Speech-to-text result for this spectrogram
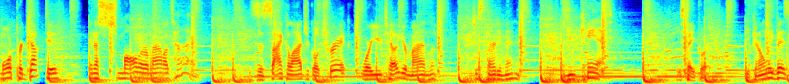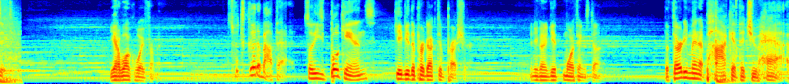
more productive in a smaller amount of time. This is a psychological trick where you tell your mind, look, just 30 minutes. You can't. You stay put. You can only visit. You got to walk away from it. That's what's good about that. So these bookends give you the productive pressure, and you're going to get more things done. The 30 minute pocket that you have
